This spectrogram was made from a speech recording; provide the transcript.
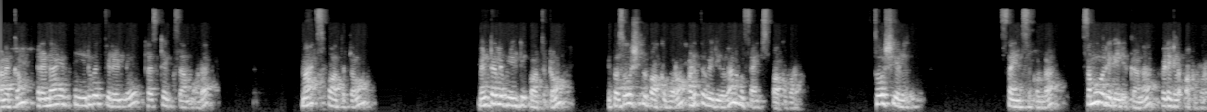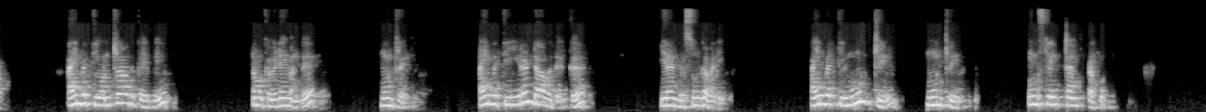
வணக்கம். ரெண்டாயிரத்தி இருபத்தி ரெண்டு டெஸ்ட் எக்ஸாமோட மேக்ஸ் பார்த்துட்டோம். மென்டல் எபிலிட்டி பார்த்துட்டோம். இப்போ சோஷியல் பார்க்க போறோம். அடுத்த வீடியோல நம்ம சயின்ஸ் பார்க்க போறோம். சோஷியல் சயின்ஸுக்குள்ள சமூக ரீதியிற்கான விடைகளை பார்க்க போறோம். ஐம்பத்தி ஒன்றாவது கேள்வி. நமக்கு விடை வந்து மூன்று. ஐம்பத்தி இரண்டாவதுக்கு இரண்டு சுங்கவடி ஐம்பத்தி மூன்று மூன்று. இன்ஸ்லிங்டன் பிரபு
